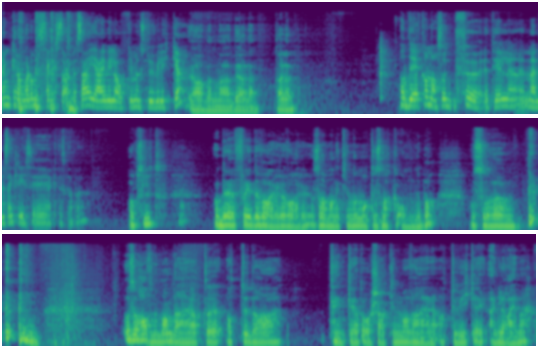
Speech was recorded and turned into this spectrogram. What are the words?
en krangel om sex arte seg? Jeg vil alltid, mens du vil ikke. Ja, den er, det er den. Det er den. Og det kan altså føre til nærmest en krise i ekteskapet. Absolutt. Og det er fordi det varer og varer, og så har man ikke noen måte å snakke om det på. Og så, og så havner man der at, at du da tenker at årsaken må være at du ikke er glad i meg.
